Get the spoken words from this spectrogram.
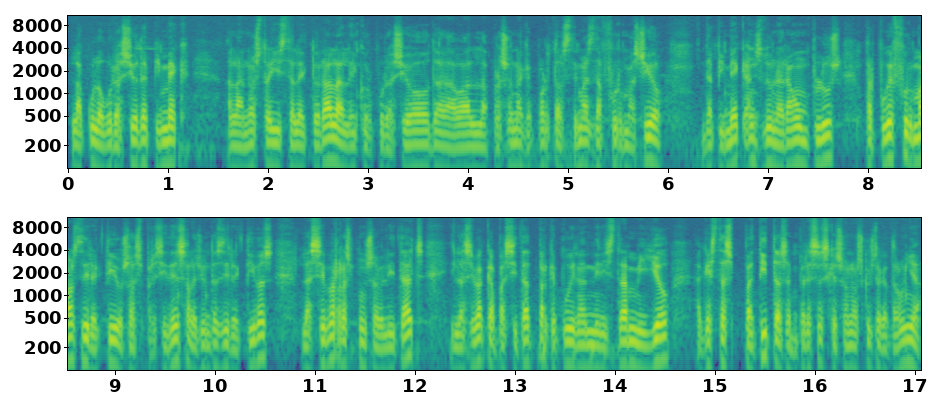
La col·laboració de PIMEC a la nostra llista electoral, a la incorporació de la, la persona que porta els temes de formació de PIMEC ens donarà un plus per poder formar els directius, els presidents a les juntes directives, les seves responsabilitats i la seva capacitat perquè puguin administrar millor aquestes petites empreses que són els clubs de Catalunya.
